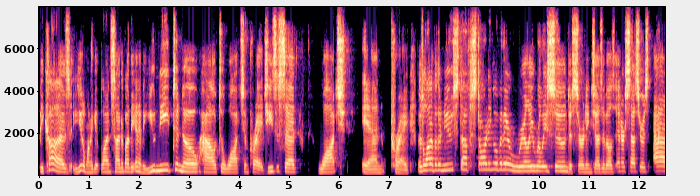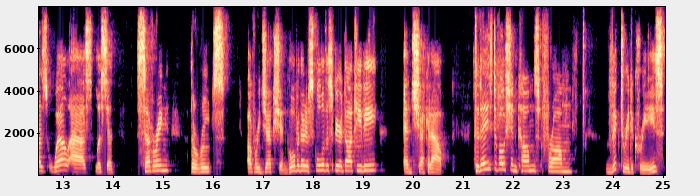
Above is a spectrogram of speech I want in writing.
because you don't want to get blindsided by the enemy. You need to know how to watch and pray. Jesus said, Watch and pray. There's a lot of other new stuff starting over there really, really soon, discerning Jezebel's intercessors, as well as, listen, severing the roots of rejection. Go over there to schoolofthespirit.tv and check it out. Today's devotion comes from Victory Decrees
